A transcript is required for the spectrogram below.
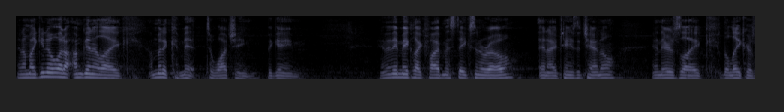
and I'm like, you know what? I'm gonna like, I'm gonna commit to watching the game. And then they make like five mistakes in a row, and I change the channel, and there's like the Lakers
